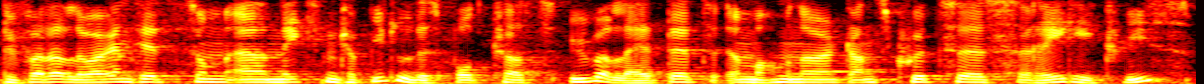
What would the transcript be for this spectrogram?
Bevor der Lorenz jetzt zum äh, nächsten Kapitel des Podcasts überleitet, äh, machen wir noch ein ganz kurzes Regelquiz.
